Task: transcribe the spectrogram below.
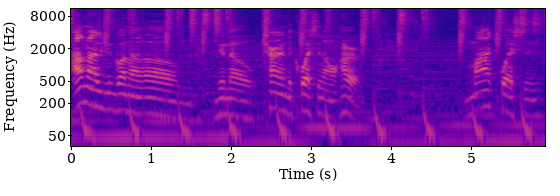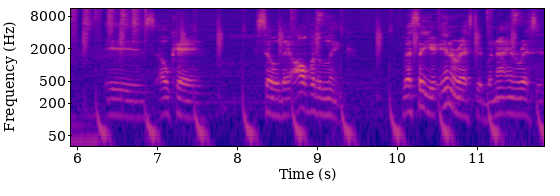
I'm not even gonna, um, you know, turn the question on her. My question is, okay, so they offer the link. Let's say you're interested, but not interested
